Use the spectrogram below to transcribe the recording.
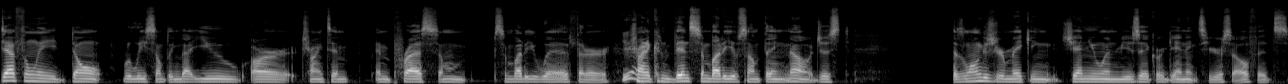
definitely don't release something that you are trying to im- impress some somebody with or Yeah. trying to convince somebody of something. No, just as long as you're making genuine music organic to yourself, it's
